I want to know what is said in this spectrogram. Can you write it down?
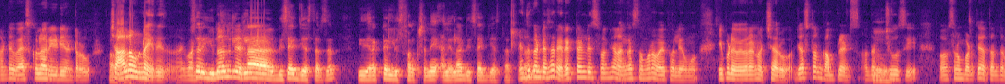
అంటే వాస్కులర్ ఈడీ అంటారు. చాలా ఉన్నాయి రీజన్ యునానిలో ఎలా డిసైడ్ చేస్తారు సార్? ఇది ఎరెక్టైల్ డిస్ఫంక్షనే అని ఎలా డిసైడ్ చేస్తారు? ఎందుకంటే సార్ ఎరెక్టైల్ డిస్ఫంక్షన్ అంగస్తంభన వైఫల్యము. ఇప్పుడు ఎవరైనా వచ్చారు జస్ట్ ఆన్ కంప్లైంట్స్ అతను చూసి అవసరం పడితే అతనితో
